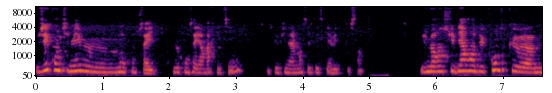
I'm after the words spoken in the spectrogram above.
j'ai continué mon conseil, le conseil en marketing, parce que finalement c'était ce qu'il y avait de plus simple. Je me suis bien rendu compte que euh,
